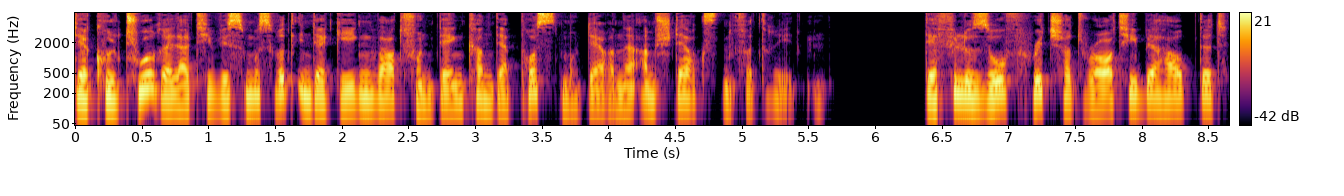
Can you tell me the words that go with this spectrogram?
Der Kulturrelativismus wird in der Gegenwart von Denkern der Postmoderne am stärksten vertreten. Der Philosoph Richard Rorty behauptet,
